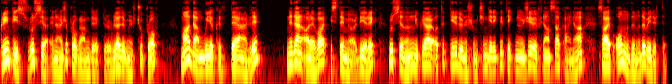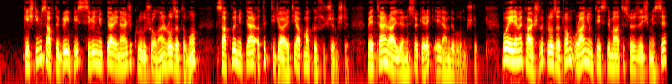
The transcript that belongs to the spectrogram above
Greenpeace Rusya Enerji Programı Direktörü Vladimir Chuprov, madem bu yakıt değerli, neden Areva istemiyor diyerek Rusya'nın nükleer atık geri dönüşüm için gerekli teknoloji ve finansal kaynağa sahip olmadığını da belirtti. Geçtiğimiz hafta Greenpeace, sivil nükleer enerji kuruluşu olan Rosatom'u saklı nükleer atık ticareti yapmakla suçlamıştı ve tren raylarını sökerek eylemde bulunmuştu. Bu eyleme karşılık Rosatom, uranyum teslimatı sözleşmesi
